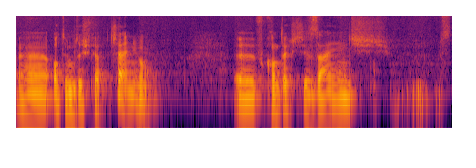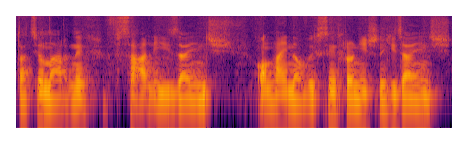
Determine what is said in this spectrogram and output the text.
e, o tym doświadczeniu e, w kontekście zajęć stacjonarnych w sali, zajęć online'owych, synchronicznych i zajęć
